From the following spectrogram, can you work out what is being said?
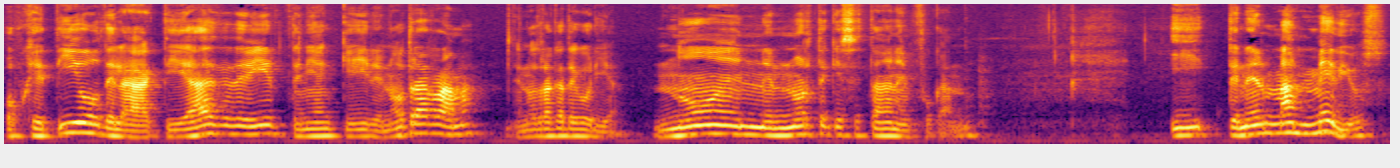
objetivos de las actividades de DeVir tenían que ir en otra rama, en otra categoría, no en el norte que se estaban enfocando. Y tener más medios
